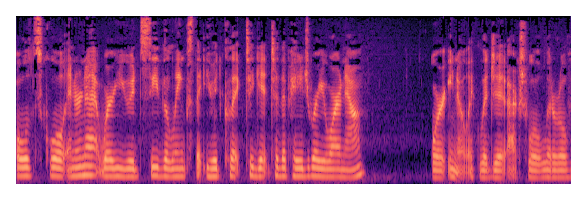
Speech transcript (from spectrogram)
old school internet, where you would see the links that you would click to get to the page where you are now. Or, you know, like legit, actual, literal,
